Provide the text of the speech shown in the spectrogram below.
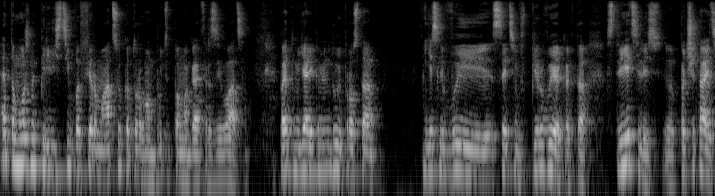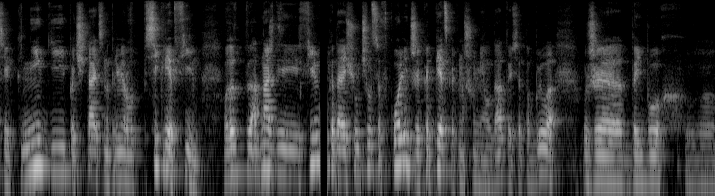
это можно перевести в аффирмацию, которая вам будет помогать развиваться. Поэтому я рекомендую просто если вы с этим впервые как-то встретились, э, почитайте книги, почитайте, например, вот «Секрет» фильм. Вот этот однажды фильм, когда я еще учился в колледже, капец как нашумел, да, то есть это было уже, дай бог, э,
